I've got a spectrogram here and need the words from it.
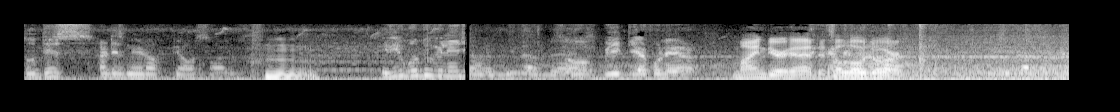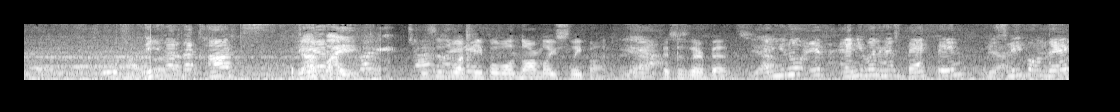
So this hut is made of pure soil. Hmm. If you go to village, So be careful here. Mind your head. It's a low door. these are the carts. This is what people will normally sleep on. Yeah. This is their beds. Yeah. And you know, if anyone has back pain, you Yeah. sleep on that,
